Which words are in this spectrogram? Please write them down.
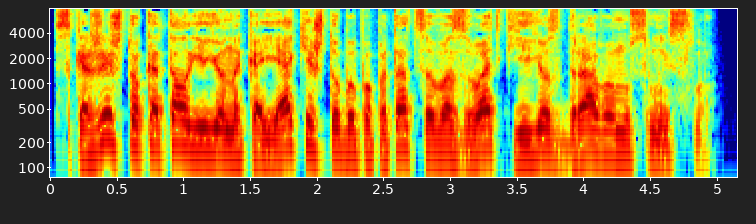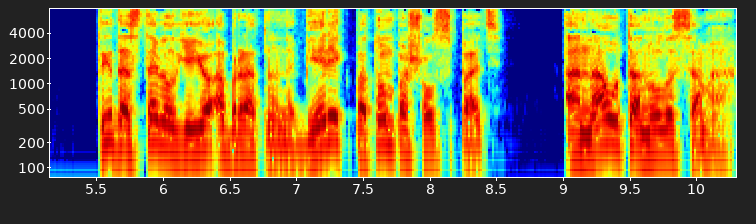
Скажи, что катал ее на каяке, чтобы попытаться воззвать к ее здравому смыслу. Ты доставил ее обратно на берег, потом пошел спать. Она утонула сама».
